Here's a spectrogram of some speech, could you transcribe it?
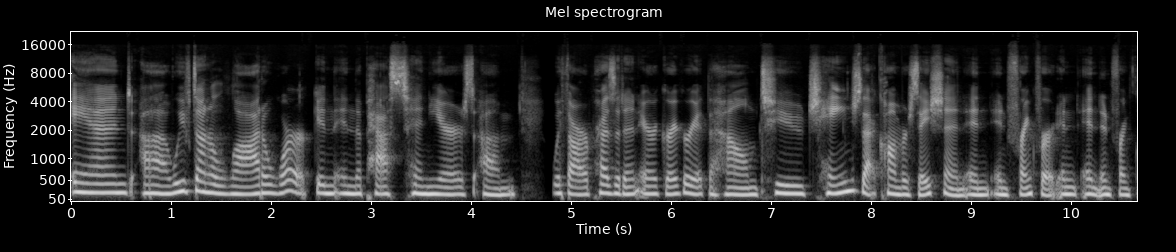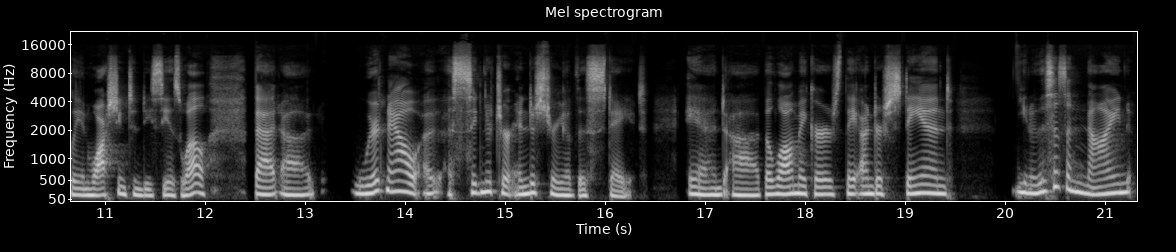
And uh, we've done a lot of work in, in the past 10 years um, with our president, Eric Gregory, at the helm to change that conversation in, in Frankfort and, and, and frankly in Washington, D.C. as well, that uh, we're now a, a signature industry of this state. And uh, the lawmakers, they understand, you know, this is a $9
